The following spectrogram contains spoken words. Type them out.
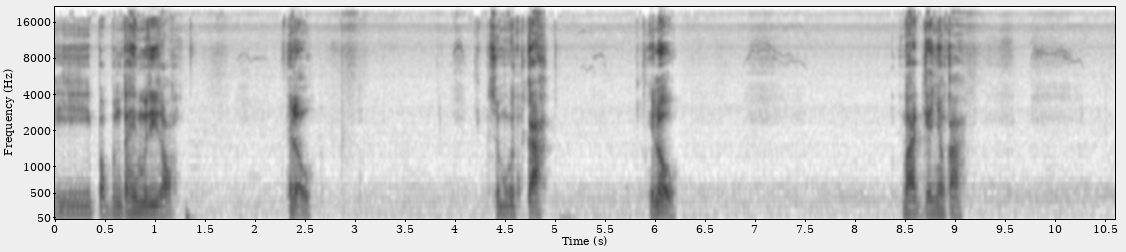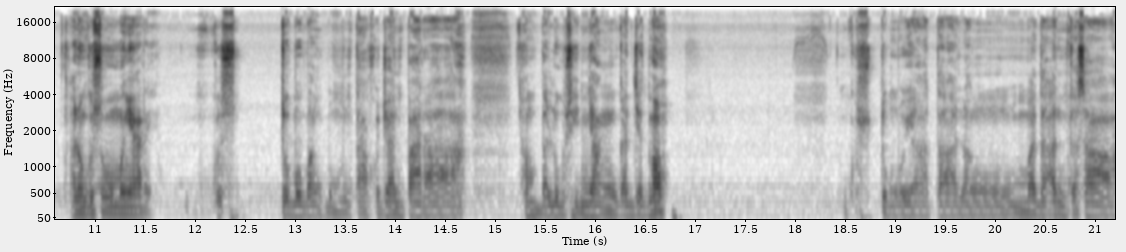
Ipapuntahin mo dito. Hello? Sumagot ka. Hello? Bakit ganyan ka? Anong gusto mo mangyari? Gusto mo bang pumunta ako dyan para hambalusin niyang gadget mo? Gusto mo yata nang madaan ka sa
